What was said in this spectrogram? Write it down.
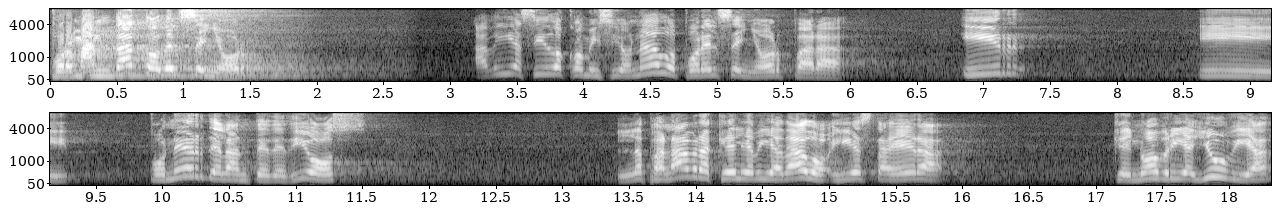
por mandato del Señor, había sido comisionado por el Señor para ir y poner delante de Dios la palabra que él le había dado y esta era que no habría lluvia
